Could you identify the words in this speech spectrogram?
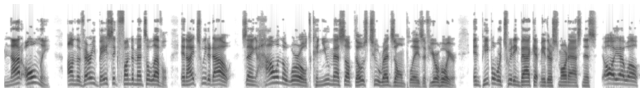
not only on the very basic fundamental level, and I tweeted out saying, How in the world can you mess up those two red zone plays if you're Hoyer? And people were tweeting back at me their smartassness. Oh, yeah, well,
